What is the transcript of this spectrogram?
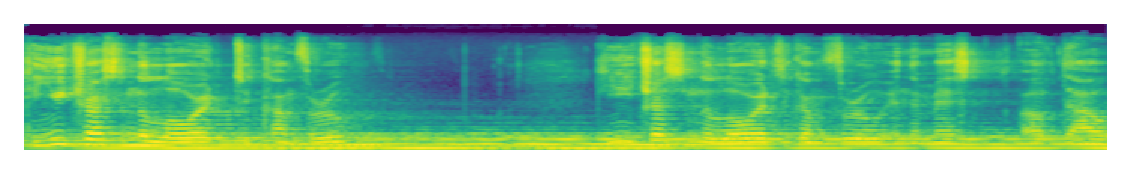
Can you trust in the Lord to come through? Can you trust in the Lord to come through in the midst of doubt?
